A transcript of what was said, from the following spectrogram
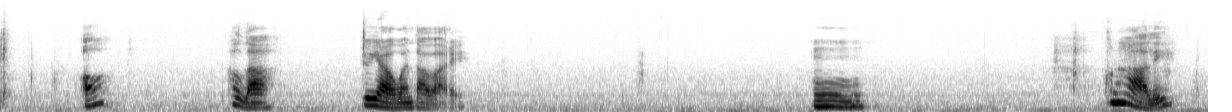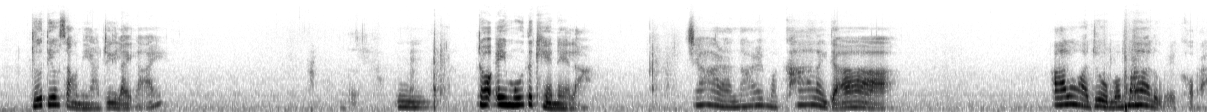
။အော် ဟုတ်လား။တွေ့ရဝမ်းသာပါတယ်။อืมခုနကလေဒုတိယဆောင်နေရတွေ့လိုက်လိုက်။อืมတော့အိမ်မိုးသခင်နဲ့လား။ကြားရတာနားထဲမှာခါလိုက်တာ။အားလုံးကတို့ကိုမမလို့ပဲခေါ်တာ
